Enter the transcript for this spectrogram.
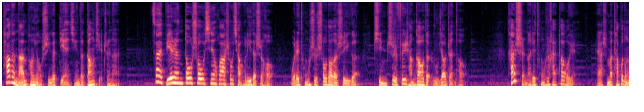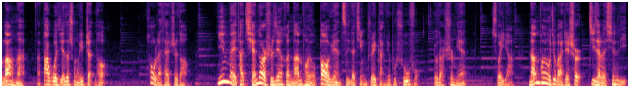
她的男朋友是一个典型的钢铁直男，在别人都收鲜花、收巧克力的时候，我这同事收到的是一个品质非常高的乳胶枕头。开始呢，这同事还抱怨：“哎呀，什么他不懂浪漫，啊大过节的送我一枕头。”后来才知道，因为她前段时间和男朋友抱怨自己的颈椎感觉不舒服，有点失眠，所以啊，男朋友就把这事儿记在了心里。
